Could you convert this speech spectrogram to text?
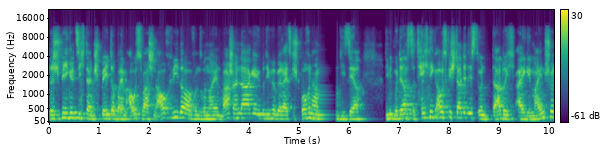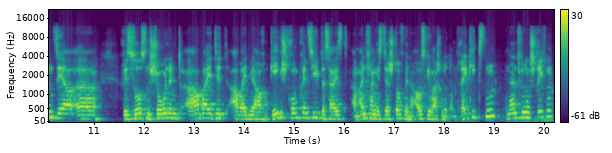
Das spiegelt sich dann später beim Auswaschen auch wieder auf unserer neuen Waschanlage, über die wir bereits gesprochen haben, die sehr, die mit modernster Technik ausgestattet ist und dadurch allgemein schon sehr äh, ressourcenschonend arbeitet. Arbeiten wir auch im Gegenstromprinzip. Das heißt, am Anfang ist der Stoff, wenn er ausgewaschen wird, am dreckigsten, in Anführungsstrichen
